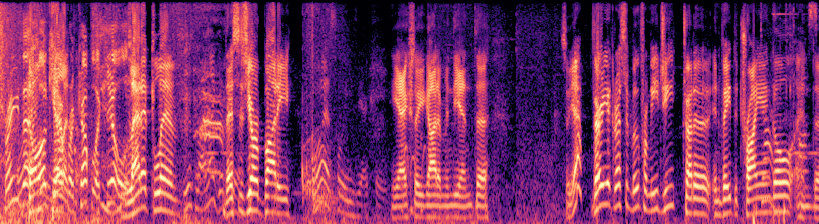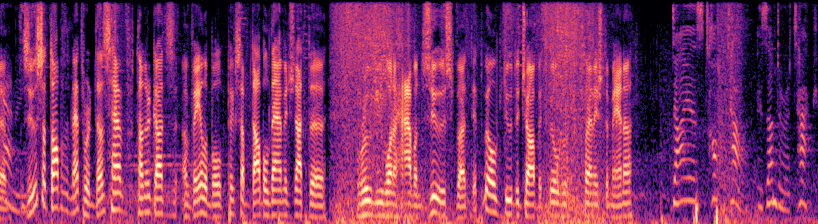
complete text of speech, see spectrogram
trade that Don't Pudge kill out for a couple of kills. Let it live. This is your buddy. That's so easy actually. He actually got him in the end. Uh, so yeah, very aggressive move from EG. Try to invade the triangle, and uh, Zeus on top of the network does have Thunder Gods available. Picks up double damage, not the rune you want to have on Zeus, but it will do the job. It will replenish the mana. Dire's top tower is under attack.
